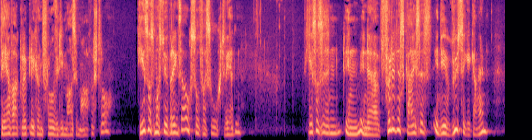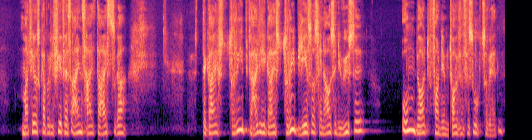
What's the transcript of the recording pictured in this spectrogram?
der war glücklich und froh wie die Maus im Haferstroh. Jesus musste übrigens auch so versucht werden. Jesus ist in, in, in der Fülle des Geistes in die Wüste gegangen Matthäus Kapitel 4, Vers 1 heißt, da heißt sogar, der Geist trieb, der Heilige Geist trieb Jesus hinaus in die Wüste, um dort von dem Teufel versucht zu werden.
